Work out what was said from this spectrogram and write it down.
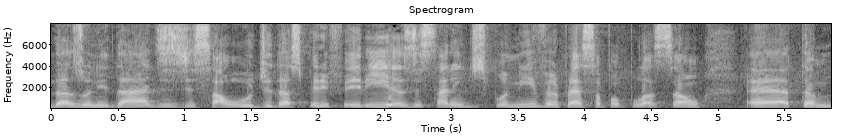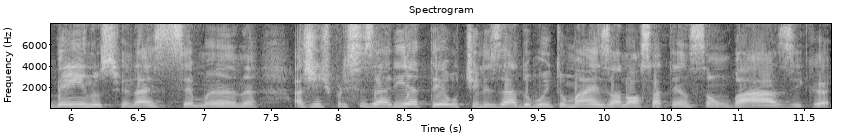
das unidades de saúde das periferias estarem disponíveis para essa população é, também nos finais de semana. A gente precisaria ter utilizado muito mais a nossa atenção básica,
